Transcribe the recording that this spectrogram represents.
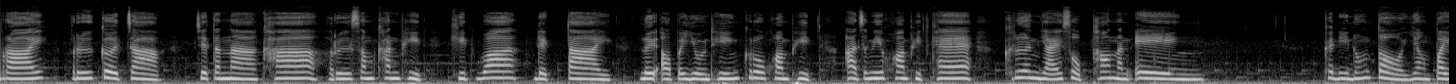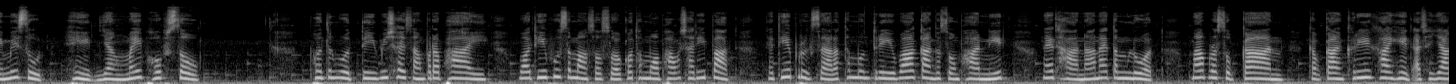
ำร้าย หรือเกิดจากเจตนาฆ่า หรือสำคัญผิด คิดว่าเด็กตาย เลยเอาไปโยนทิ้งกลัวความผิด อาจจะมีความผิดแค่เคลื่อนย้ายศพเท่านั้นเอง คดีน้องต่อยังไปไม่สุดเหตุยังไม่พบศพ พลตำรวจตีวิชัยสังประภัย ว่าที่ผู้สมัครสสกทมพรรคประชาธิปัตย์และที่ปรึกษารัฐมนตรีว่าการกระทรวงพาณิชย์ ในฐานะนายตำรวจมากประสบการณ์ กับการคลี่คลายเหตุอาชญา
